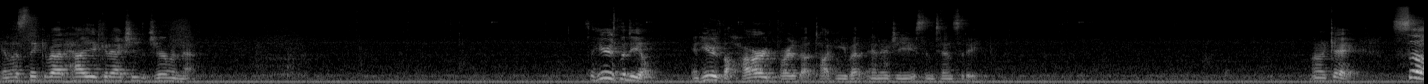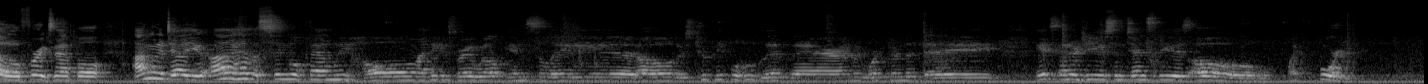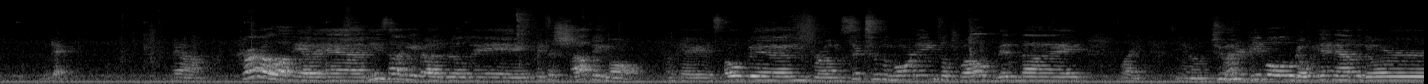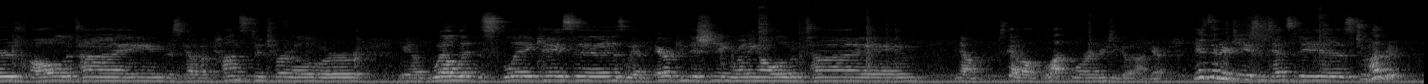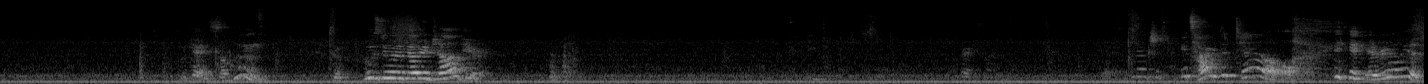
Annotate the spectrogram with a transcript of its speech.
And let's think about how you can actually determine that. So here's the deal. And here's the hard part about talking about energy use intensity. Okay, so for example, I'm going to tell you I have a single family home. I think it's very well insulated. Oh, there's two people who live there and we work during the day. Its energy use intensity is, oh, like 40. Okay. Now, Carl, on the other hand, he's talking about a building, it's a shopping mall. Okay, it's open from 6 in the morning till 12 midnight. Like, you know, 200 people go in and out the doors all the time. There's kind of a constant turnover. We have well-lit display cases. We have air conditioning running all over the time. You know, it's got a lot more energy going on here. His energy use intensity is 200. Okay, so hmm, who's doing a better job here? It's hard to tell. it really is.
